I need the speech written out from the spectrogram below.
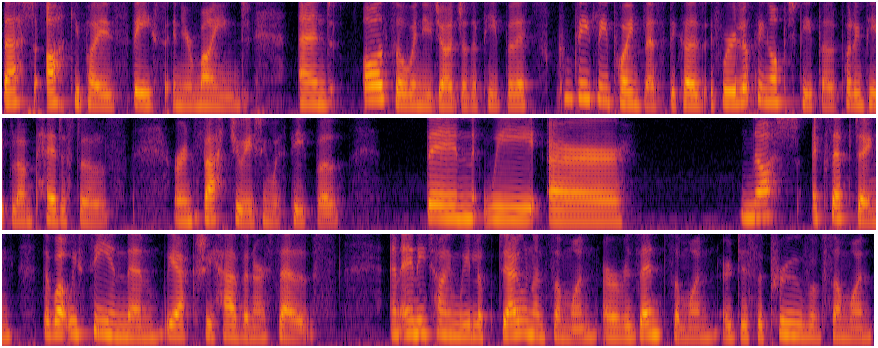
that occupies space in your mind. And also, when you judge other people, it's completely pointless because if we're looking up to people, putting people on pedestals, or infatuating with people, then we are not accepting that what we see in them we actually have in ourselves. And anytime we look down on someone or resent someone or disapprove of someone,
